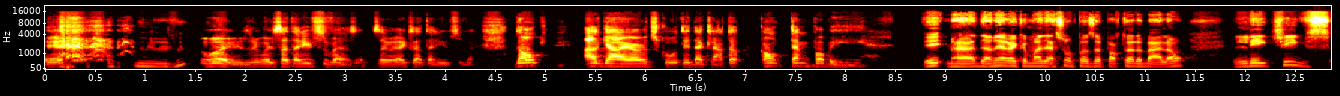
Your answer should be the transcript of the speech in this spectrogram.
Euh, mm-hmm. oui, ça t'arrive souvent, ça. C'est vrai que ça t'arrive souvent. Donc, Al Geyer du côté d'Atlanta contre Tampa Bay. Et ma dernière recommandation au poste de porteur de ballon, les Chiefs,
